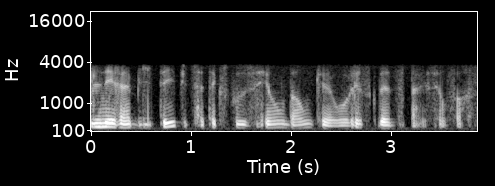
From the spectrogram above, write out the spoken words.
vulnérabilité puis de cette exposition, donc, euh, au risque de disparition forcée.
